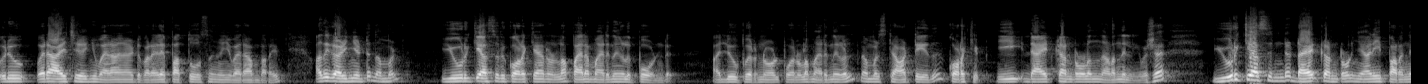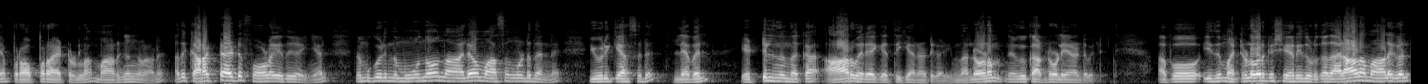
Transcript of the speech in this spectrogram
ഒരു ഒരാഴ്ച കഴിഞ്ഞ് വരാനായിട്ട് പറയും. അല്ലെങ്കിൽ പത്ത് ദിവസം കഴിഞ്ഞ് വരാൻ പറയും. അത് കഴിഞ്ഞിട്ട് നമ്മൾ യൂറിക് ആസിഡ് കുറയ്ക്കാനുള്ള പല മരുന്നുകൾ ഇപ്പോൾ ഉണ്ട്. അല്ലൂപെറിനോൾ പോലുള്ള മരുന്നുകൾ നമ്മൾ സ്റ്റാർട്ട് ചെയ്ത് കുറയ്ക്കും. ഈ ഡയറ്റ് കൺട്രോൾ ഒന്നും നടന്നില്ലെങ്കിൽ. പക്ഷേ യൂറിക് ആസിഡിന്റെ ഡയറ്റ് കൺട്രോൾ ഞാൻ ഈ പറഞ്ഞ പ്രോപ്പറായിട്ടുള്ള മാർഗങ്ങളാണ് അത് കറക്റ്റായിട്ട് ഫോളോ ചെയ്ത് കഴിഞ്ഞാൽ നമുക്കൊരു മൂന്നോ നാലോ മാസം കൊണ്ട് തന്നെ യൂറിക് ആസിഡ് ലെവൽ എട്ടിൽ നിന്നൊക്കെ ആറ് വരെയൊക്കെ എത്തിക്കാനായിട്ട് കഴിയും. നല്ലോണം നിങ്ങൾക്ക് കൺട്രോൾ ചെയ്യാനായിട്ട് പറ്റും. അപ്പോൾ ഇത് മറ്റുള്ളവർക്ക് ഷെയർ ചെയ്ത് കൊടുക്കുക. ധാരാളം ആളുകൾ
